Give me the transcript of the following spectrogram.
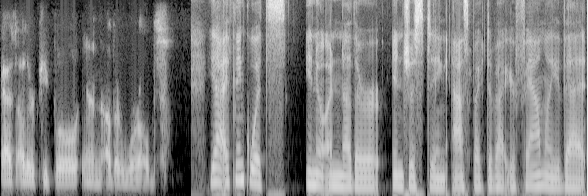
as other people in other worlds. Yeah, I think what's, you know, another interesting aspect about your family that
